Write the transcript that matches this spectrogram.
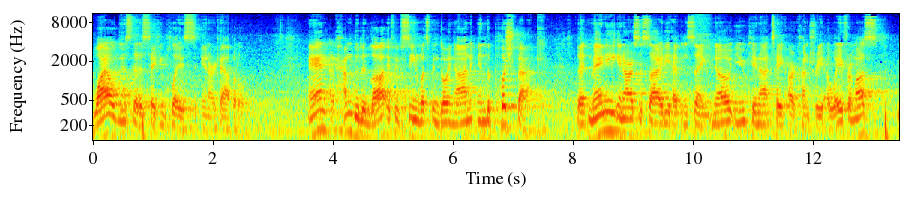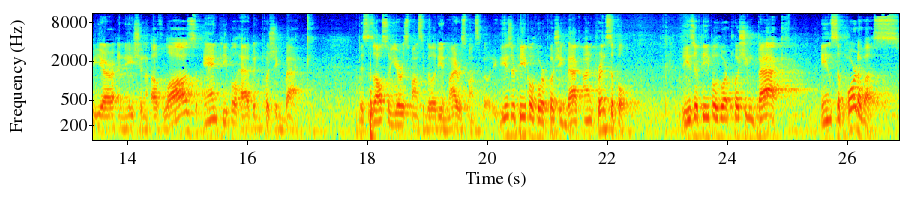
wildness that is taking place in our capital. And Alhamdulillah, if we've seen what's been going on in the pushback that many in our society have been saying, no, you cannot take our country away from us. We are a nation of laws, and people have been pushing back. This is also your responsibility and my responsibility. These are people who are pushing back on principle. These are people who are pushing back in support of us.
